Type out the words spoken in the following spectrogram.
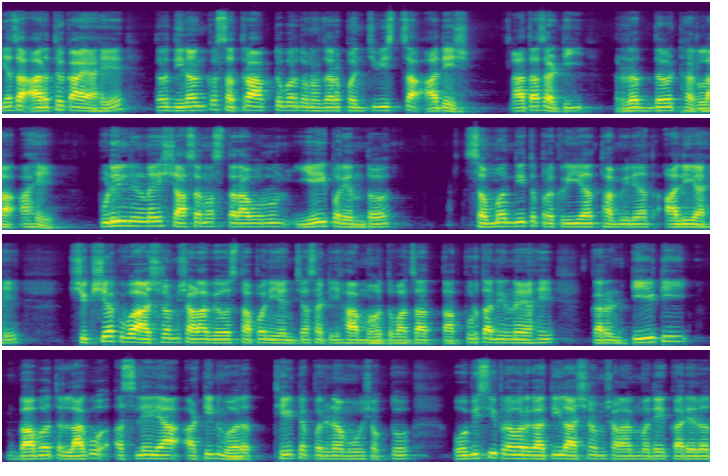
याचा अर्थ काय आहे? तर दिनांक सतरा ऑक्टोबर दोन हजार पंचवीसचा आदेश आतासाठी रद्द ठरला आहे. पुढील निर्णय शासन स्तरावरून येईपर्यंत संबंधित प्रक्रिया थांबविण्यात आली आहे. शिक्षक व आश्रमशाळा व्यवस्थापन यांच्यासाठी हा महत्त्वाचा तात्पुरता निर्णय आहे. कारण टी ई टी बाबत लागू असलेल्या अटींवर थेट परिणाम होऊ शकतो. ओबीसी प्रवर्गातील आश्रमशाळांमध्ये कार्यरत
